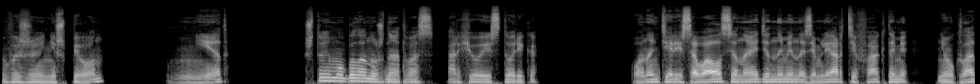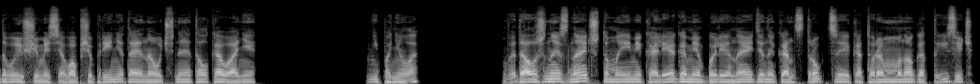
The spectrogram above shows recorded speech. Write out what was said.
«Вы же не шпион?» «Нет». «Что ему было нужно от вас, археоисторика?» «Он интересовался найденными на Земле артефактами, не укладывающимися в общепринятое научное толкование». «Не поняла?» «Вы должны знать, что моими коллегами были найдены конструкции, которым много тысяч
